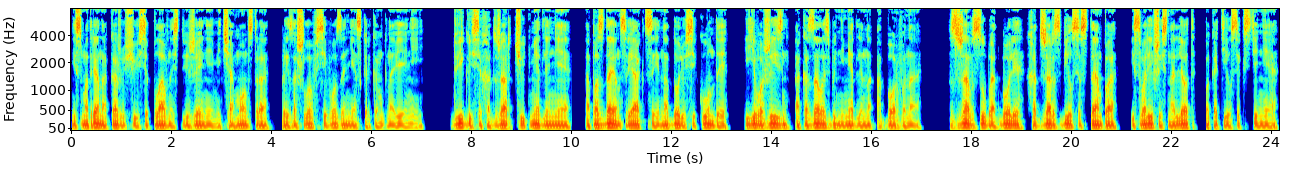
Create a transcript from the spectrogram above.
несмотря на кажущуюся плавность движения меча монстра, произошло всего за несколько мгновений. Двигайся, Хаджар, чуть медленнее, опоздай он с реакцией на долю секунды, и его жизнь оказалась бы немедленно оборвана. Сжав зубы от боли, Хаджар сбился с темпа и, свалившись на лед, покатился к стене.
